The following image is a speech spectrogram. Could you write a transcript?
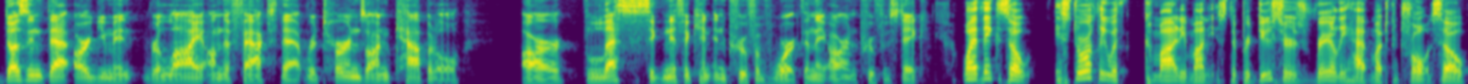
doesn't that argument rely on the fact that returns on capital are less significant in proof of work than they are in proof of stake? Well, I think so. Historically, with commodity monies, the producers rarely have much control. So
